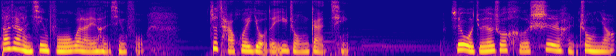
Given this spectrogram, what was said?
当下很幸福，未来也很幸福，这才会有的一种感情。所以我觉得说合适很重要。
